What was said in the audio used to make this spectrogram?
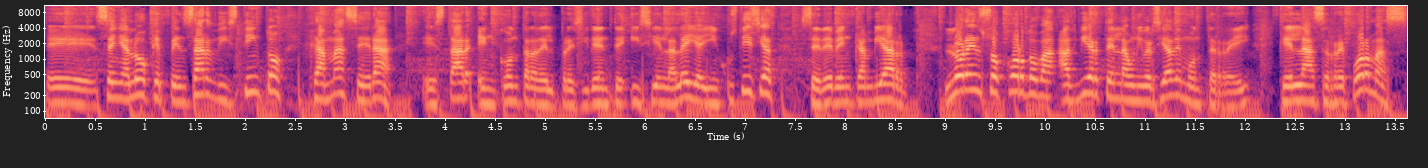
eh, señaló que pensar distinto jamás será estar en contra del presidente y si en la ley hay injusticias, se deben cambiar. Lorenzo Córdoba advierte en la Universidad de Monterrey que las reformas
